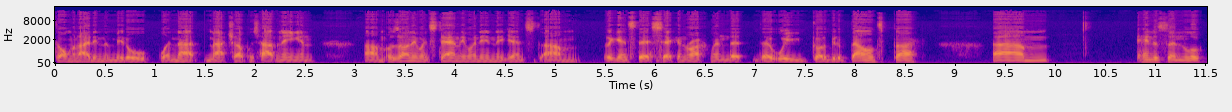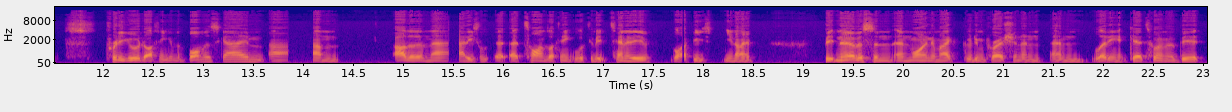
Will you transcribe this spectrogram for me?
dominate in the middle when that matchup was happening. And um, it was only when Stanley went in against um, against their second ruckman that, that we got a bit of balance back. Um, Henderson looked pretty good, I think, in the Bombers game. Um, other than that, he's at times I think looked a bit tentative, like he's you know a bit nervous and, and wanting to make a good impression and, and letting it get to him a bit.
